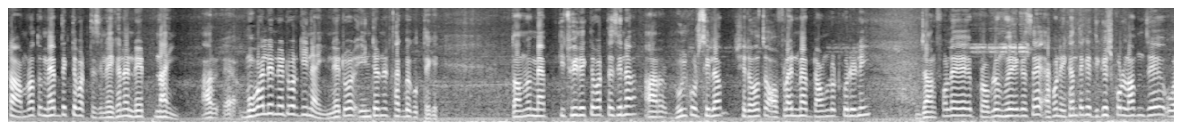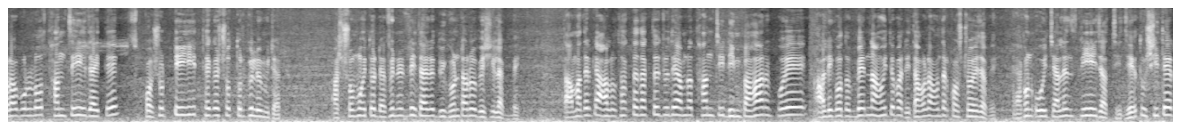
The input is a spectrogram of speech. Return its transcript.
তা আমরা তো ম্যাপ দেখতে পারতেছি না, এখানে নেট নাই। আর মোবাইলের নেটওয়ার্কই নাই নেটওয়ার্ক ইন্টারনেট থাকবে থেকে তো আমরা ম্যাপ কিছুই দেখতে পারতেছি না, আর ভুল করছিলাম, সেটা হচ্ছে অফলাইন ম্যাপ ডাউনলোড করিনি যার ফলে প্রবলেম হয়ে গেছে। এখন এখান থেকে জিজ্ঞেস করলাম যে, ওরা বলল থানচি যাইতে পঁয়ষট্টি থেকে সত্তর কিলোমিটার। আর সময় তো ডেফিনেটলি তাহলে দুই ঘন্টারও বেশি লাগবে। তা আমাদেরকে আলো থাকতে থাকতে যদি আমরা থানচি ডিম পাহাড় হয়ে আলিগত বের না হইতে পারি, তাহলে আমাদের কষ্ট হয়ে যাবে। এখন ওই চ্যালেঞ্জ নিয়েই যাচ্ছি, যেহেতু শীতের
